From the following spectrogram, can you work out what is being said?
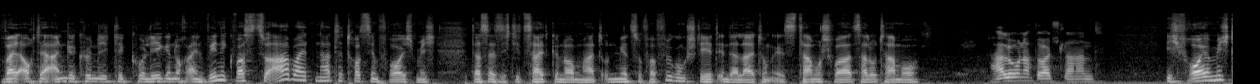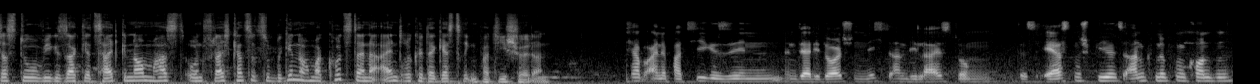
weil auch der angekündigte Kollege noch ein wenig was zu arbeiten hatte. Trotzdem freue ich mich, dass er sich die Zeit genommen hat und mir zur Verfügung steht. In der Leitung ist Tamo Schwarz. Hallo Tamo. Hallo nach Deutschland. Ich freue mich, dass du, wie gesagt, dir Zeit genommen hast und vielleicht kannst du zu Beginn noch mal kurz deine Eindrücke der gestrigen Partie schildern. Ich habe eine Partie gesehen, in der die Deutschen nicht an die Leistung des ersten Spiels anknüpfen konnten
